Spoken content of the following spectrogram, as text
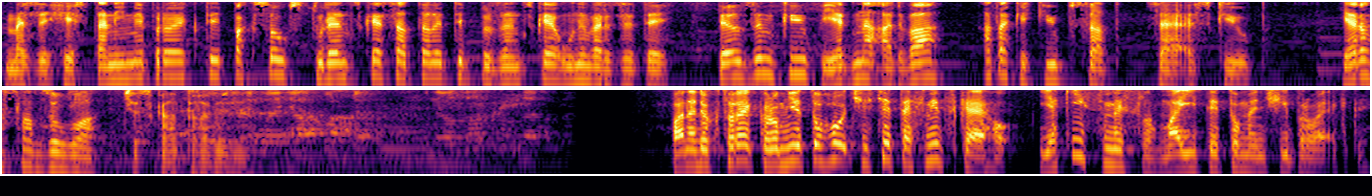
Mezi chystanými projekty pak jsou studentské satelity Plzeňské univerzity, Pilsen Cube 1 a 2 a taky CubeSat CS Cube. Jaroslav Zoula, Česká televize. Pane doktore, kromě toho čistě technického, jaký smysl mají tyto menší projekty?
